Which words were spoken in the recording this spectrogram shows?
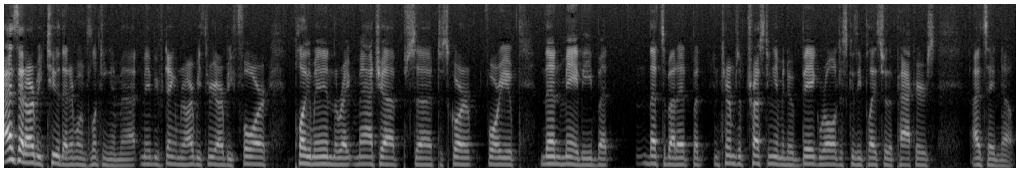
as that RB two that everyone's looking him at. Maybe if you're taking him to RB three, RB four, plug him in the right matchups uh, to score for you, then maybe. But that's about it. But in terms of trusting him into a big role just because he plays for the Packers, I'd say no.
